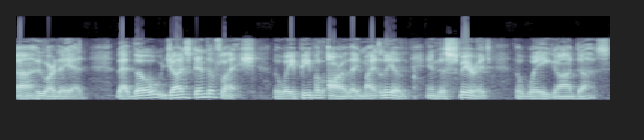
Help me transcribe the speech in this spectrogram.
uh, who are dead, that though judged in the flesh, the way people are, they might live in the spirit the way God does.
